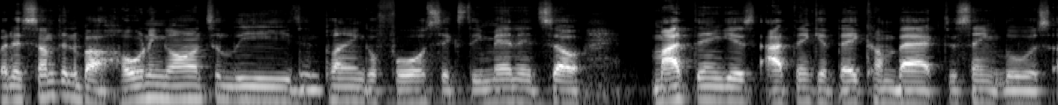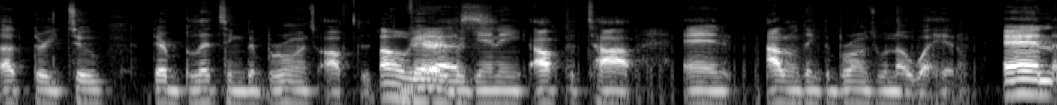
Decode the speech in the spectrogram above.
but it's something about holding on to leads and playing a full sixty minutes. So my thing is, I think if they come back to St. Louis up three two, they're blitzing the Bruins off the Oh, very yes. beginning, off the top, and I don't think the Bruins will know what hit them. And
